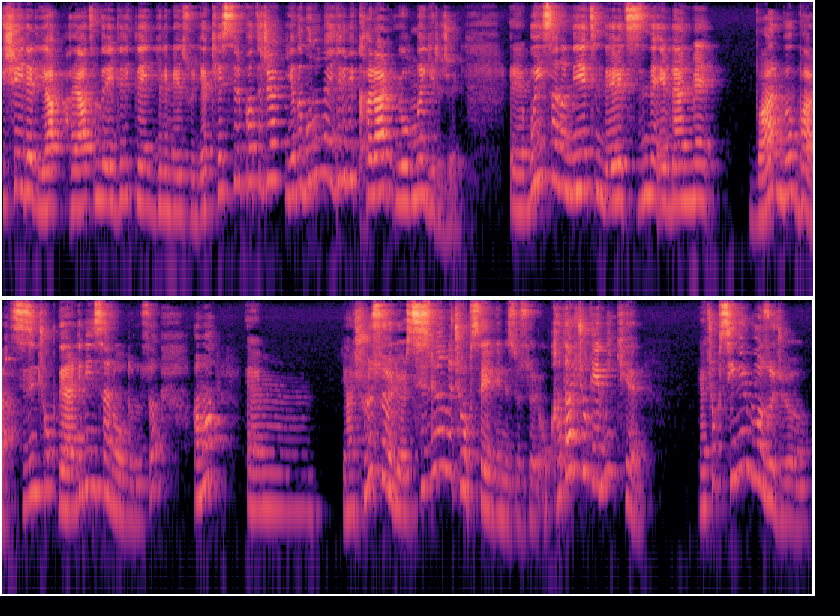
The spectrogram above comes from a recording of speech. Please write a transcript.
bir şeyleri ya hayatında evlilikle ilgili mevzu ya kestirip atacak ya da bununla ilgili bir karar yoluna girecek. Ee, bu insanın niyetinde evet sizinle evlenme var mı? Var. Sizin çok değerli bir insan olduğunuzu ama yani şunu söylüyor. Siz de onu çok sevdiğinizi söylüyor. O kadar çok emin ki. Ya çok sinir bozucu.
